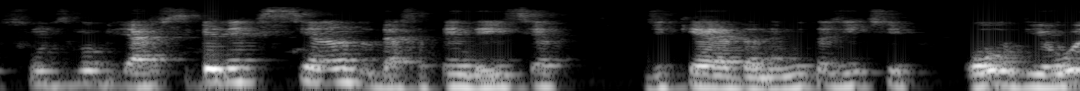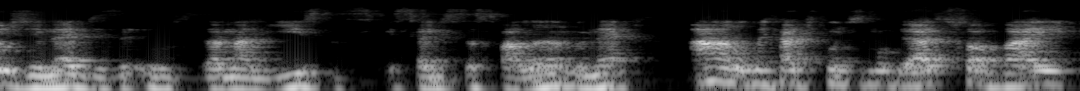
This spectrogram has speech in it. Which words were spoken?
os fundos imobiliários se beneficiando dessa tendência de queda, né? Muita gente ouve hoje, né, os analistas, especialistas falando, né, ah, o mercado de fundos imobiliários só vai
